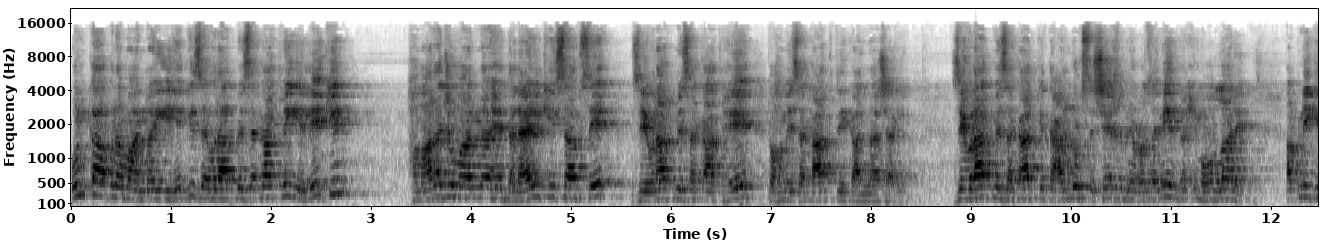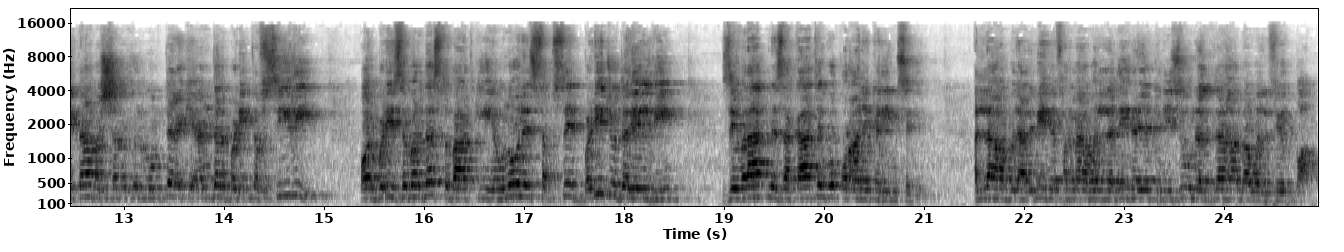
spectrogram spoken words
ان کا اپنا ماننا یہ ہے کہ زیورات میں زکوٰۃ نہیں ہے، لیکن ہمارا جو ماننا ہے دلائل کے حساب سے زیورات میں زکوٰۃ ہے تو ہمیں زکوٰۃ نکالنا چاہیے۔ زیورات میں زکوٰۃ کے تعلق سے شیخ ابن عثمین رحمہ اللہ نے اپنی کتاب الشرف الممتع کے اندر بڑی تفصیلی اور بڑی زبردست بات کی ہے۔ انہوں نے سب سے بڑی جو دلیل دی، زیورات میں زکوٰۃ ہے، وہ قرآن کریم سے دی۔ اللہ رب العالمین نے فرمایا والذین یکنزون الذهب والفضة۔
